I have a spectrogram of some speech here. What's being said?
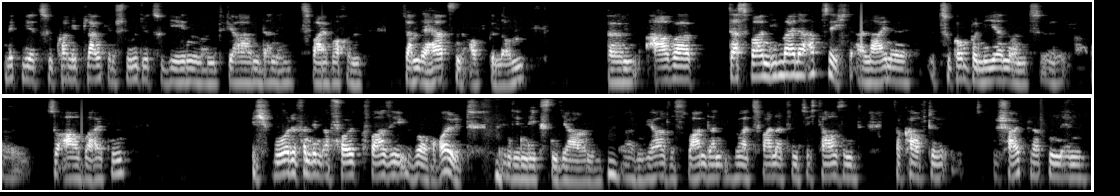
mit mir zu Conny Plank ins Studio zu gehen und wir haben dann in zwei Wochen Flammende Herzen aufgenommen. Ähm, aber das war nie meine Absicht, alleine zu komponieren und äh, äh zu arbeiten. Ich wurde von dem Erfolg quasi überrollt in den nächsten Jahren. Hm. Ähm, ja, das waren dann über 250.000 verkaufte Schallplatten in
